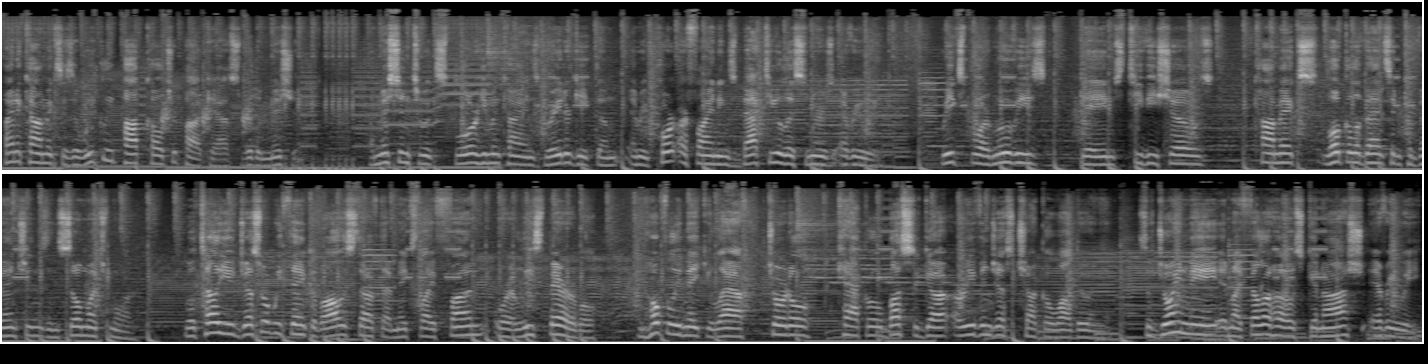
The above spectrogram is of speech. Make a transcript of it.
Pina Comics is a weekly pop culture podcast with a mission. A mission to explore humankind's greater geekdom and report our findings back to you listeners every week. We explore movies, games, TV shows, comics, local events and conventions, and so much more. We'll tell you just what we think of all the stuff that makes life fun or at least bearable, and hopefully make you laugh, chortle, cackle, bust a gut, or even just chuckle while doing it. So join me and my fellow host Ganache every week.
